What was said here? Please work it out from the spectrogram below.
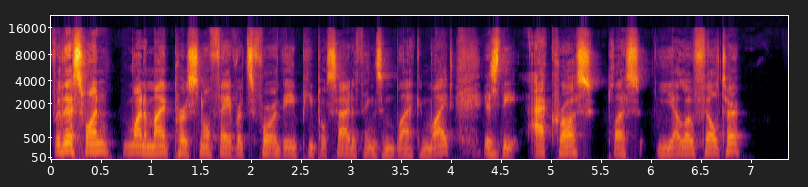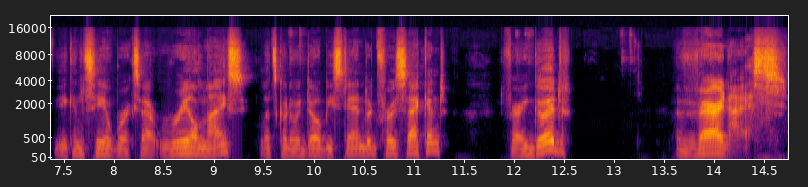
For this one, one of my personal favorites for the people side of things in black and white is the Acros plus yellow filter. You can see it works out real nice. Let's go to Adobe Standard for a second. Very good. Very nice.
